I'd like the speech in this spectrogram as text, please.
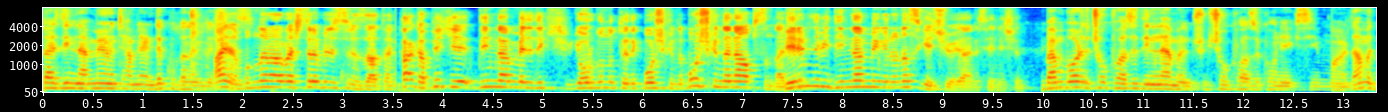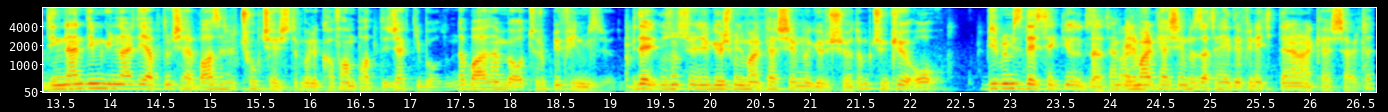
Bu tarz dinlenme yöntemlerini de kullanabilirsiniz. Aynen bunları araştırabilirsiniz zaten. Kanka peki dinlenme dedik, yorgunluk dedik, boş günde. Boş günde ne yapsınlar? Verimli bir dinlenme günü nasıl geçiyor yani senin için? Ben bu arada çok fazla dinlenmedim çünkü çok fazla konu eksiğim vardı ama dinlendiğim günlerde yaptığım şeyler bazen hani çok çalıştım böyle kafam patlayacak gibi olduğunda bazen bir oturup bir film izliyordum. Bir de uzun süredir görüşmediğim arkadaşlarımla görüşüyordum çünkü o birbirimizi destekliyorduk zaten. Benim Aynen. arkadaşlarım da zaten hedefine kitlenen arkadaşlardı.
